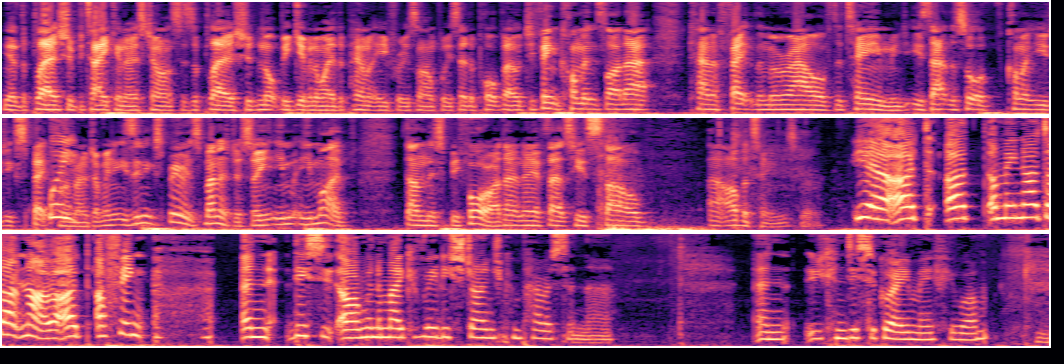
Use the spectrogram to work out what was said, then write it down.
you know, the players should be taking those chances, the players should not be giving away the penalty, for example. He said at Port Vale. Do you think comments like that can affect the morale of the team? Is that the sort of comment you'd expect from a manager? I mean, he's an experienced manager, so he, he might have done this before. I don't know if that's his style at other teams, but. Yeah, I mean, I don't know. I, I think, and this is, I'm going to make a really strange comparison there, and you can disagree with me if you want. Hmm.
